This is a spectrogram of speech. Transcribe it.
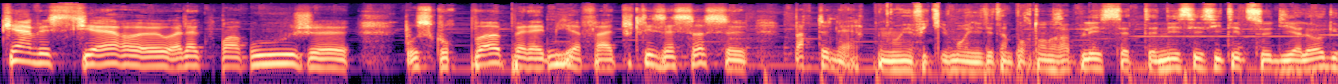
qu'il y a un vestiaire euh, à la Croix-Rouge, euh, au Secours Pop, à l'AMI, enfin à toutes les assos euh, partenaires. Oui, effectivement, il était important de rappeler cette nécessité de ce dialogue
